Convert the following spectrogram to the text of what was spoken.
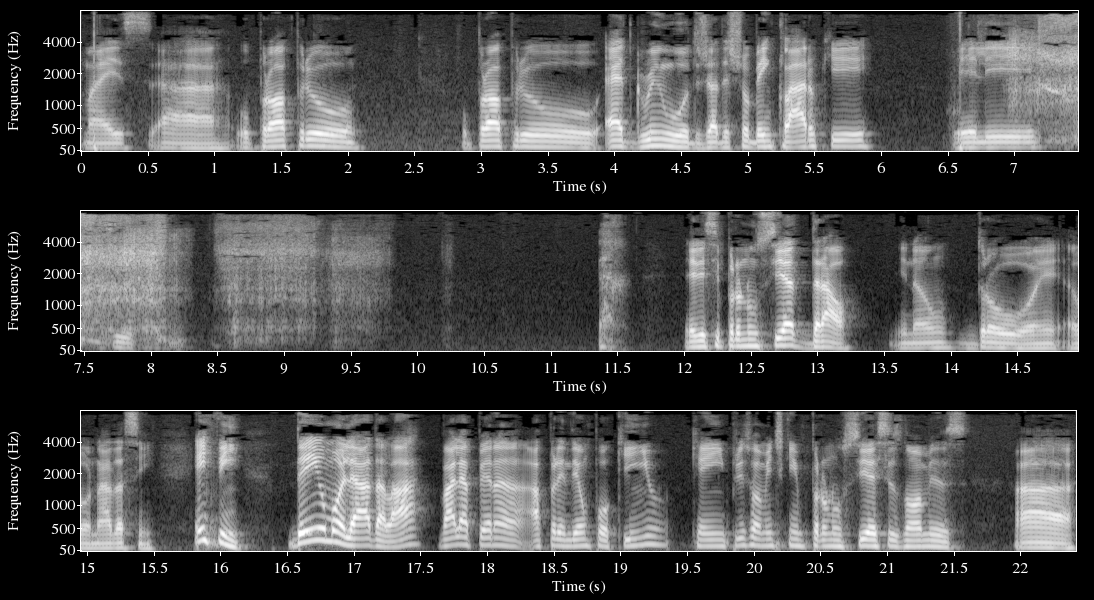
mas uh, o próprio o próprio Ed Greenwood já deixou bem claro que ele ele se pronuncia draw e não draw ou, ou nada assim. Enfim, deem uma olhada lá, vale a pena aprender um pouquinho, quem, principalmente quem pronuncia esses nomes uh,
